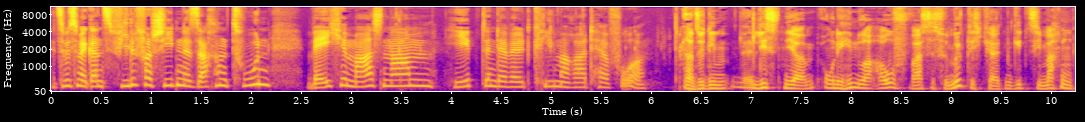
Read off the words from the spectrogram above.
Jetzt müssen wir ganz viele verschiedene Sachen tun. Welche Maßnahmen hebt denn der Weltklimarat hervor? Also die listen ja ohnehin nur auf, was es für Möglichkeiten gibt. Sie machen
